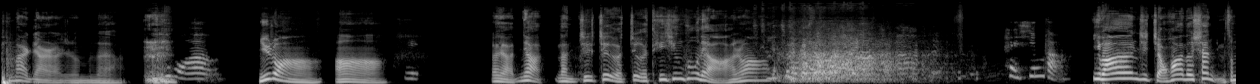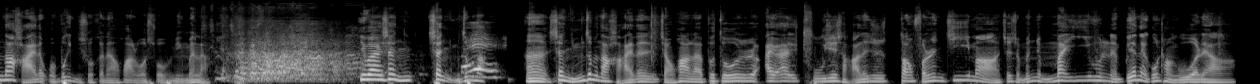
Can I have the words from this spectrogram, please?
品牌店啊？是怎么的？女装，女装啊？啊？哎呀，那那这这个这个挺辛苦的啊，是吧？还行吧。一般就讲话都像你们这么大孩子，我不跟你说河南话了，我说不明白了。一般像你像你们这么大，哎，嗯，像你们这么大孩子讲话了，不都是爱爱出去啥的，就是当缝纫机嘛？这怎么怎么卖衣服呢？不也在工厂过的呀？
